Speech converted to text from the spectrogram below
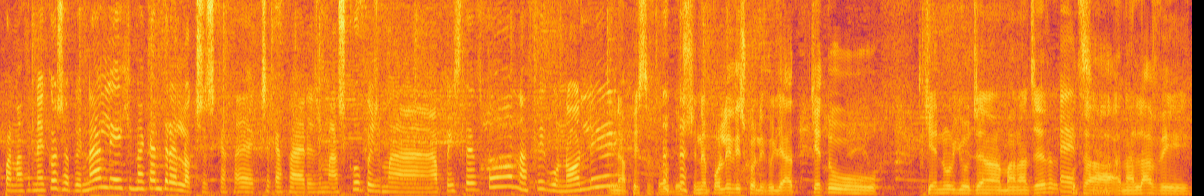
Ο Παναθηναϊκός απ' την άλλη έχει να κάνει τρελό ξεσκα- ξεκαθάρισμα. Σκούπισμα απίστευτο, να φύγουν όλοι. Είναι απίστευτο, όντως. Είναι πολύ δύσκολη η δουλειά και του καινούριου general manager που Έτσι. θα αναλάβει.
